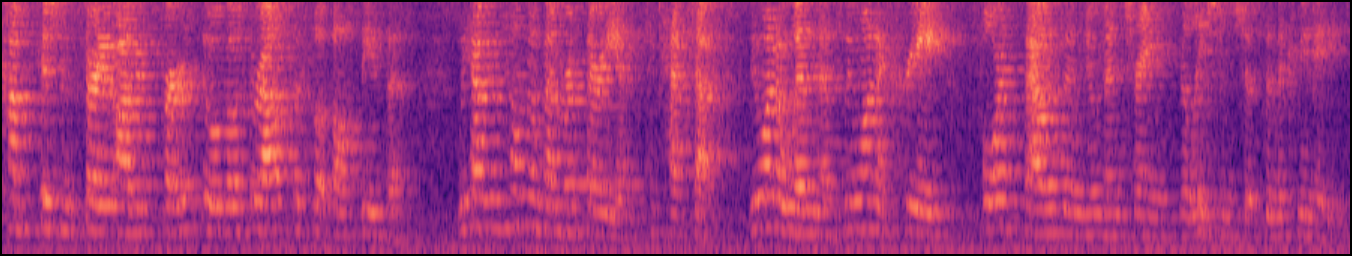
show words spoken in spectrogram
competition started August 1st. It will go throughout the football season. We have until November 30th to catch up. We want to win this. We want to create 4,000 new mentoring relationships in the community.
